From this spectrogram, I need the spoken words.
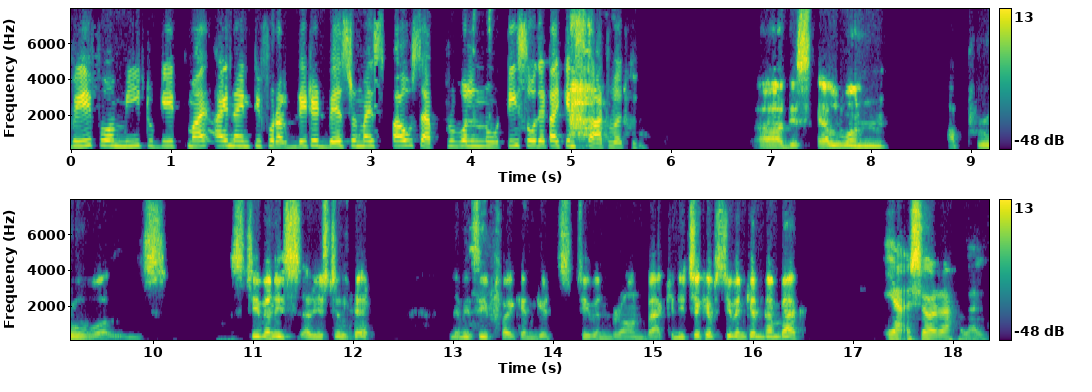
way for me to get my I-94 updated based on my spouse approval notice so that I can start working? Uh, this L1 approvals. Stephen is, are you still there? Let me see if I can get Stephen Brown back. Can you check if Stephen can come back? Yeah, sure, Rahul.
